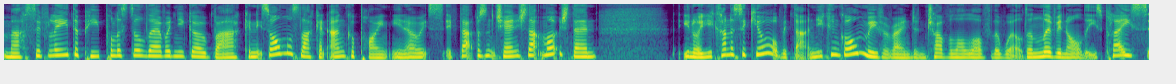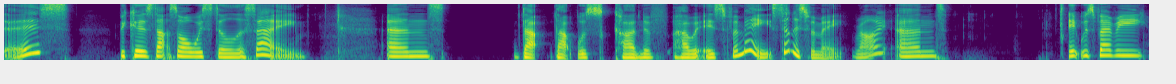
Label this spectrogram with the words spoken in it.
massively. The people are still there when you go back, and it's almost like an anchor point. You know, it's if that doesn't change that much, then you know you're kind of secure with that, and you can go and move around and travel all over the world and live in all these places because that's always still the same. And that that was kind of how it is for me. It still is for me, right? And it was very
